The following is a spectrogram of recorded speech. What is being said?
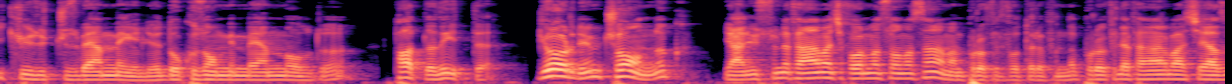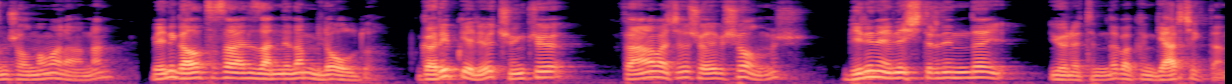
200-300 beğenme geliyor. 9-10 bin beğenme oldu. Patladı gitti. Gördüğüm çoğunluk yani üstümde Fenerbahçe forması olmasına rağmen profil fotoğrafında profile Fenerbahçe yazmış olmama rağmen beni Galatasaraylı zanneden bile oldu. Garip geliyor çünkü Fenerbahçe'de şöyle bir şey olmuş. Birini eleştirdiğinde yönetimde bakın gerçekten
